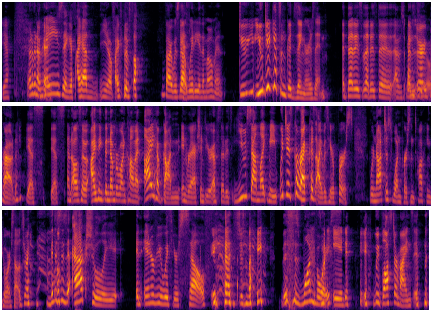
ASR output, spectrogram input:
yeah. It would have been Okay. amazing if I had, you know, if I could have thought if I was that Yes. witty in the moment. Do you you did get some good zingers in. Uh, that is that is the I was I was very you. proud. Yes, yes. And also I think the number one comment I have gotten in reaction to your episode is you sound like me, which is correct because I was here first. We're not just one person talking to ourselves right now. This is actually an interview with yourself. Yeah, it's just my, This is one voice. id. We've lost our minds in the,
